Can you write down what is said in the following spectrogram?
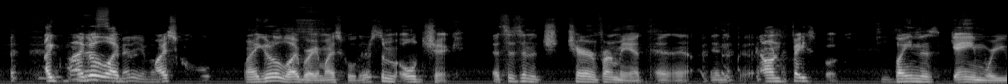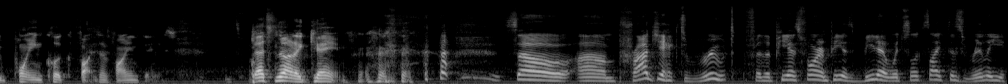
I, Oh, I go to the there's library many at of my school. When I go to the library at my school, there's some old chick that sits in a ch- chair in front of me at, at, and on Facebook Jeez, playing this game where you point and click to find things. That's not a game. so, um, Project Root for the PS4 and PS Vita, which looks like this really.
